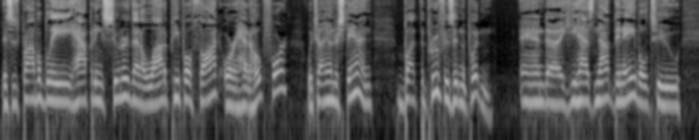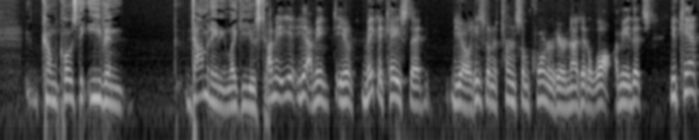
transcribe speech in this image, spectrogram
This is probably happening sooner than a lot of people thought or had hoped for, which I understand. But the proof is in the pudding, and uh, he has not been able to come close to even dominating like he used to. I mean, yeah, I mean, you know, make a case that you know he's going to turn some corner here and not hit a wall. I mean, that's you can't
